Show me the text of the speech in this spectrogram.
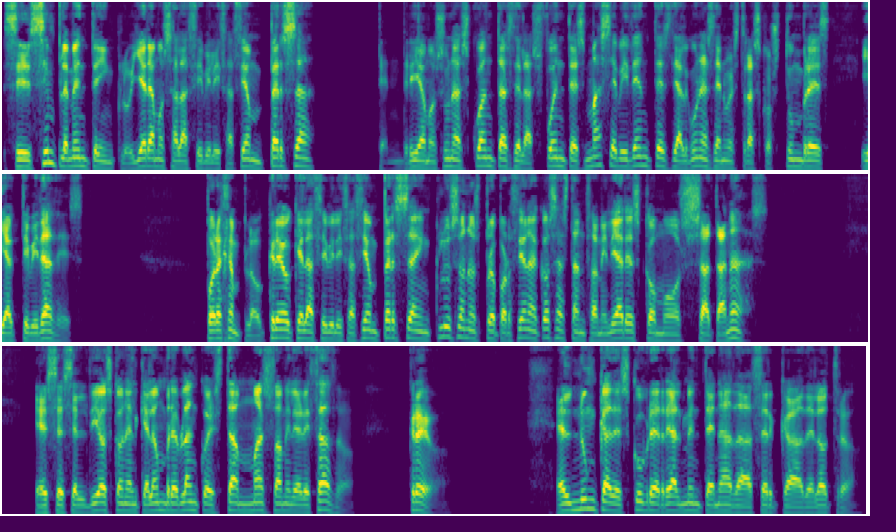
Si simplemente incluyéramos a la civilización persa, tendríamos unas cuantas de las fuentes más evidentes de algunas de nuestras costumbres y actividades. Por ejemplo, creo que la civilización persa incluso nos proporciona cosas tan familiares como Satanás. Ese es el dios con el que el hombre blanco está más familiarizado, creo. Él nunca descubre realmente nada acerca del otro.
